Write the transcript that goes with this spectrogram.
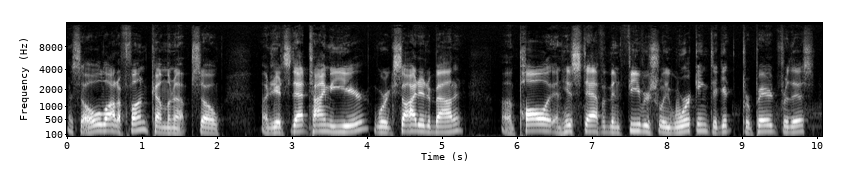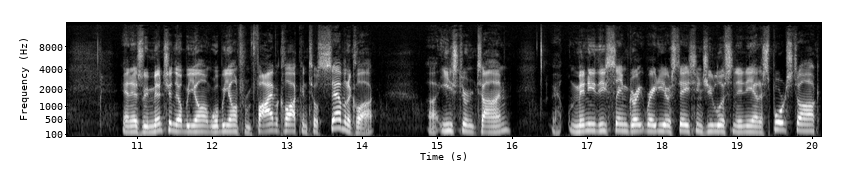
it's a whole lot of fun coming up. So uh, it's that time of year. We're excited about it. Uh, Paul and his staff have been feverishly working to get prepared for this. And as we mentioned, they'll be on. We'll be on from five o'clock until seven o'clock uh, Eastern Time. Many of these same great radio stations you listen to Indiana Sports Talk,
